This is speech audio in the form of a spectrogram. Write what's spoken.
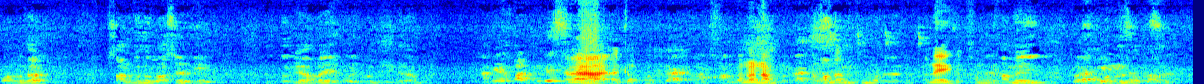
কর্ণধার শান্তনু বাসের উদ্যোগে আমরা এই বইগুলো দিয়ে দিলাম আপনার নাম? আমার নাম মিঠুন ভট্টাচার্য। মানে আমি সংগঠনের সদস্য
